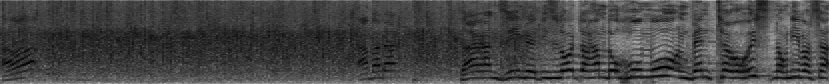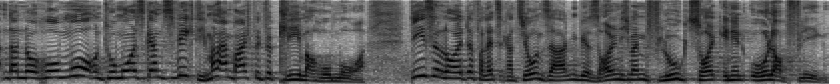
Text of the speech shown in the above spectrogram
Aber, aber dann, daran sehen wir, diese Leute haben doch Humor. Und wenn Terroristen noch nie was hatten, dann doch Humor. Und Humor ist ganz wichtig. Mal ein Beispiel für Klimahumor. Diese Leute von letzter Generation sagen, wir sollen nicht mehr im Flugzeug in den Urlaub fliegen,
